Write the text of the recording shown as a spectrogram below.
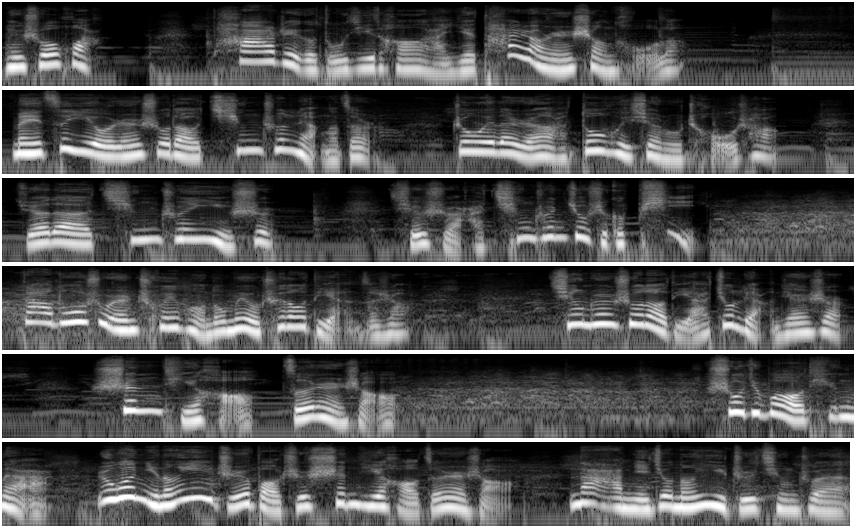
没说话。他这个毒鸡汤啊，也太让人上头了。每次一有人说到青春两个字儿，周围的人啊都会陷入惆怅，觉得青春易逝。其实啊，青春就是个屁。大多数人吹捧都没有吹到点子上。青春说到底啊，就两件事儿：身体好，责任少。说句不好听的啊，如果你能一直保持身体好、责任少，那你就能一直青春。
